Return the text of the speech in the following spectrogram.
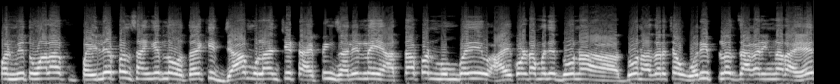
पण मी तुम्हाला पहिले पण सांगितलं होतं की ज्या मुलांची टायपिंग झालेली नाही आता पण मुंबई हायकोर्टामध्ये दोन दोन हजारच्या वरी प्लस जागा निघणार आहेत.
